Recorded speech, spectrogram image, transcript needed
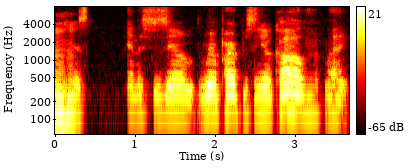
Mhm. it's, and this is your real purpose and your calling. Like,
